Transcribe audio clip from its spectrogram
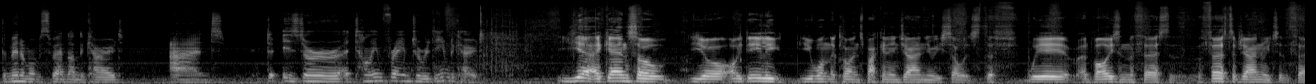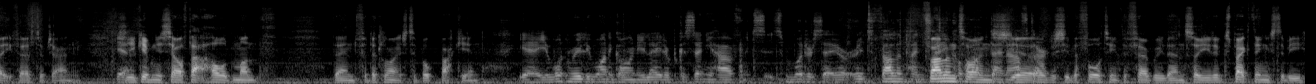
the minimum spend on the card, and d- is there a time frame to redeem the card? Yeah, again, so you're ideally you want the clients back in in January. So it's the f- we're advising the first of, the first of January to the thirty first of January. Yeah. So you're giving yourself that whole month then for the clients to book back in. Yeah, you wouldn't really want to go any later because then you have it's, it's Mother's Day or it's Valentine's. Day Valentine's, then yeah, after. obviously the fourteenth of February. Then, so you'd expect things to be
